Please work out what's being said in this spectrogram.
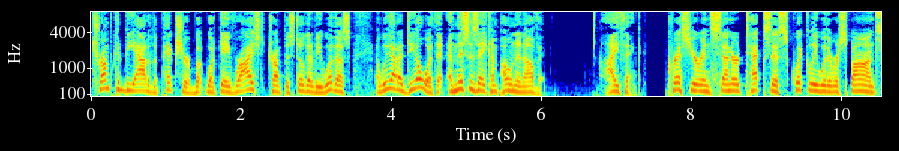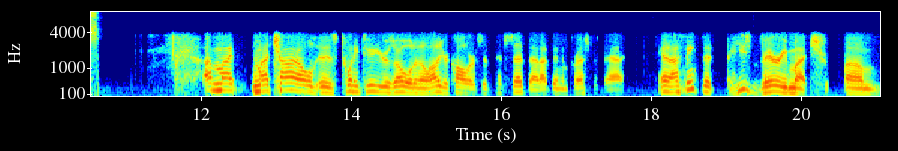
Trump could be out of the picture, but what gave rise to Trump is still going to be with us, and we got to deal with it. And this is a component of it, I think. Chris, you're in Center, Texas. Quickly with a response. Uh, my my child is 22 years old, and a lot of your callers have, have said that. I've been impressed with that, and I think that he's very much um,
